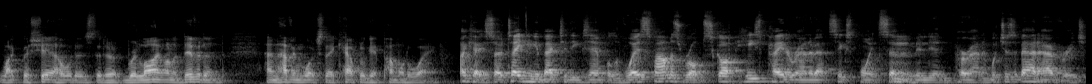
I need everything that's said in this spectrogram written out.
like the shareholders that are relying on a dividend and having watched their capital get pummeled away. Okay, so taking it back to the example of Wesfarmers, Rob Scott, he's paid around about six point seven Hmm. million per annum, which is about average.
